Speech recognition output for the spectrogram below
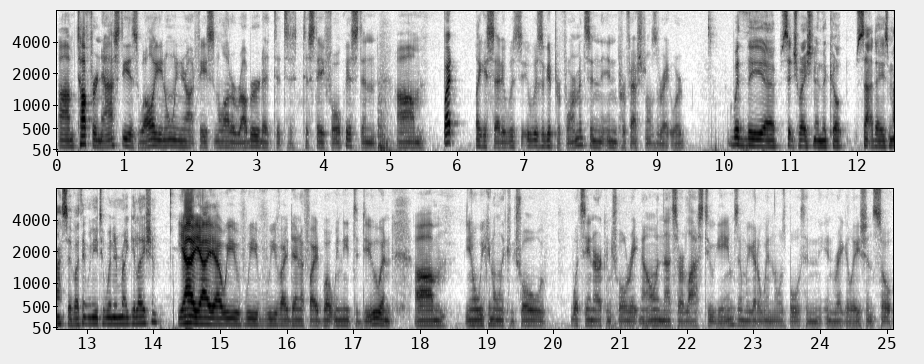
um, tough for nasty as well. You know when you're not facing a lot of rubber to to, to, to stay focused. And um, but like I said, it was it was a good performance, and, and professional is the right word with the uh, situation in the cup, Saturday is massive. I think we need to win in regulation. Yeah, yeah, yeah. We've we've we've identified what we need to do, and um, you know we can only control what's in our control right now, and that's our last two games, and we got to win those both in in regulation. So,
